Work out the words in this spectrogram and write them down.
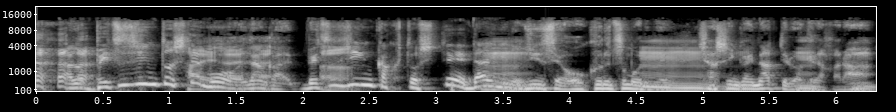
あの、別人としても、なんか別人格として第二の人生を送るつもりで写真家になってるわけだから、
